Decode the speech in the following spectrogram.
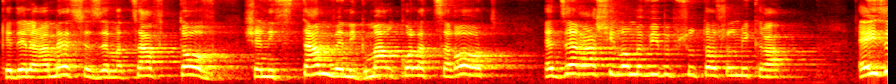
כדי לרמז שזה מצב טוב שנסתם ונגמר כל הצרות, את זה רש"י לא מביא בפשוטו של מקרא. איזה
